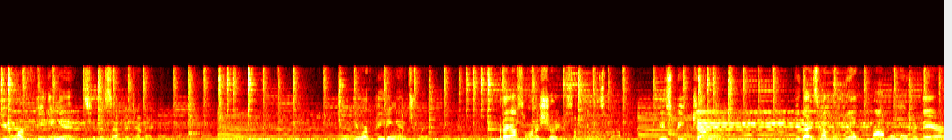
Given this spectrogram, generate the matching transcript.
you are feeding into this epidemic. You are feeding into it. But I also want to show you something as well. You speak German. You guys have a real problem over there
